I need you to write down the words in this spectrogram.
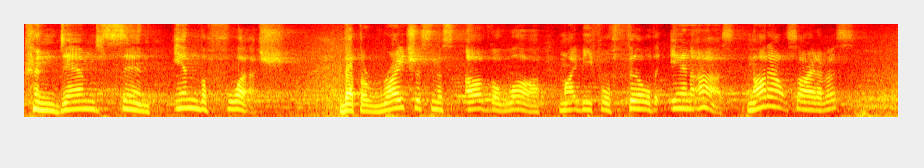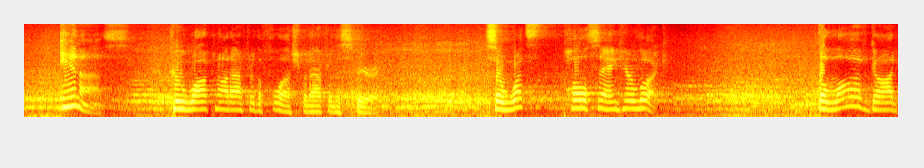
condemned sin in the flesh that the righteousness of the law might be fulfilled in us, not outside of us, in us, who walk not after the flesh, but after the Spirit. So, what's Paul saying here? Look, the law of God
